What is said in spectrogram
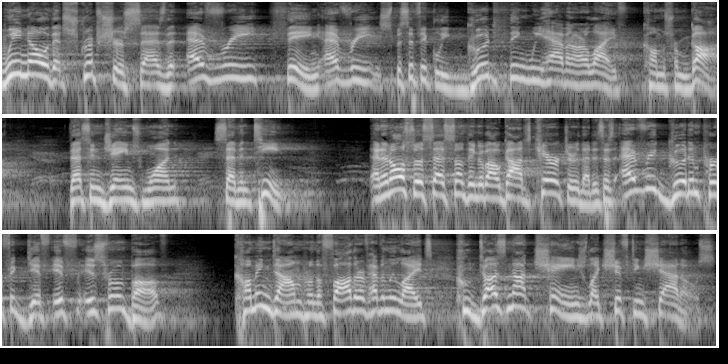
We know that scripture says that everything, every specifically good thing we have in our life comes from God. That's in James 1 17. And it also says something about God's character that it says, every good and perfect gift is from above, coming down from the Father of heavenly lights, who does not change like shifting shadows.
